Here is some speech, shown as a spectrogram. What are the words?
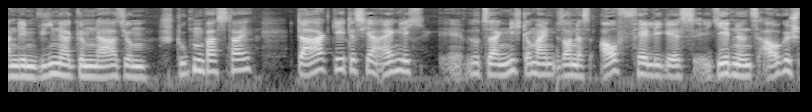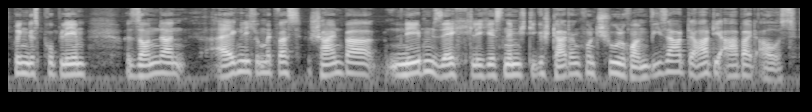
an dem Wiener Gymnasium Stubenbastei. Da geht es ja eigentlich äh, sozusagen nicht um ein besonders auffälliges, jedem ins Auge springendes Problem, sondern eigentlich um etwas scheinbar Nebensächliches, nämlich die Gestaltung von Schulräumen. Wie sah da die Arbeit aus?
